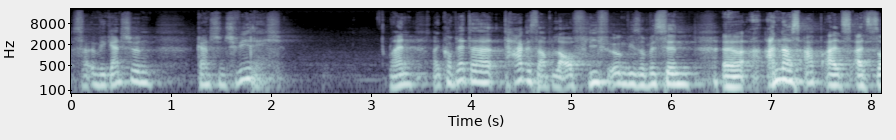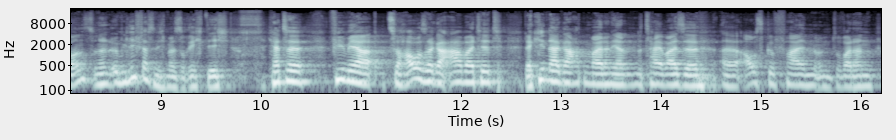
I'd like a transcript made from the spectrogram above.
Das war irgendwie ganz schön, ganz schön schwierig. Mein, mein, kompletter Tagesablauf lief irgendwie so ein bisschen äh, anders ab als, als sonst und dann irgendwie lief das nicht mehr so richtig. Ich hatte viel mehr zu Hause gearbeitet, der Kindergarten war dann ja teilweise äh, ausgefallen und so war dann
